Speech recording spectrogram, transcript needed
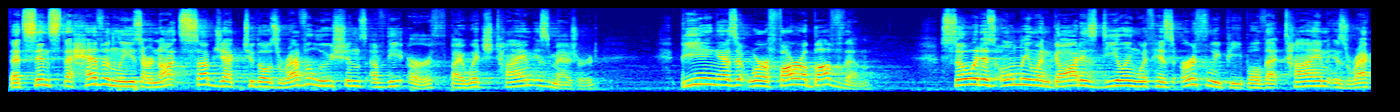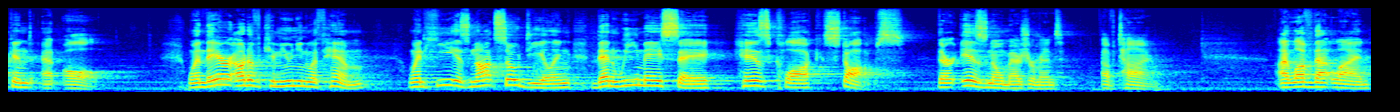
that since the heavenlies are not subject to those revolutions of the earth by which time is measured, being as it were far above them, so it is only when God is dealing with his earthly people that time is reckoned at all. When they are out of communion with him, when he is not so dealing, then we may say, his clock stops. There is no measurement of time. I love that line.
